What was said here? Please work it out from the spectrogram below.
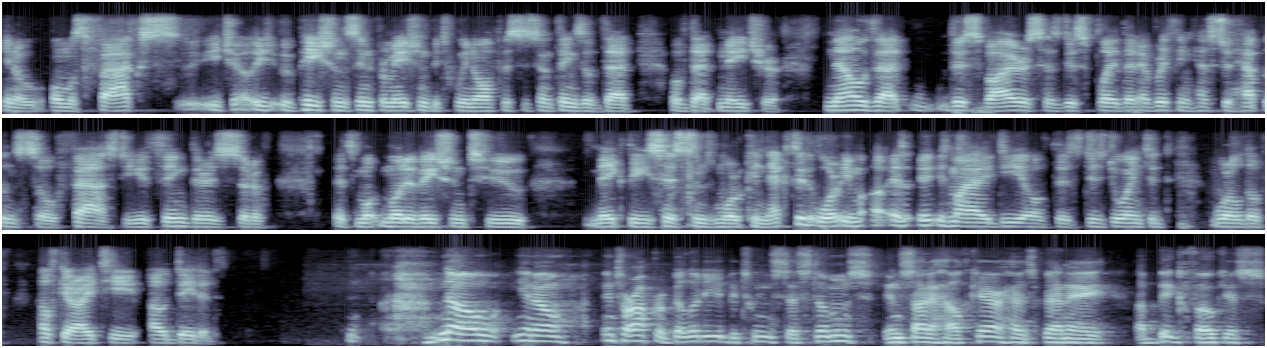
you know, almost fax each, each patient's information between offices and things of that of that nature. Now that this virus has displayed that everything has to happen so fast, do you think there's sort of its motivation to make these systems more connected, or uh, is my idea of this disjointed world of healthcare IT outdated? No, you know, interoperability between systems inside of healthcare has been a, a big focus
